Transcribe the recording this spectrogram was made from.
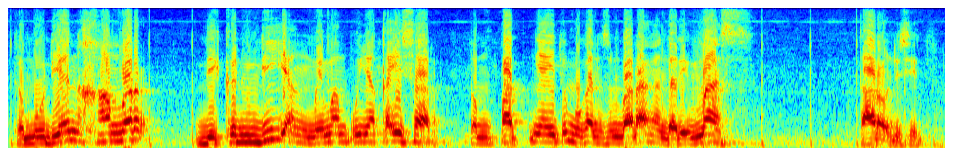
Kemudian khamr di kendi yang memang punya kaisar. Tempatnya itu bukan sembarangan, dari emas. Taruh di situ.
